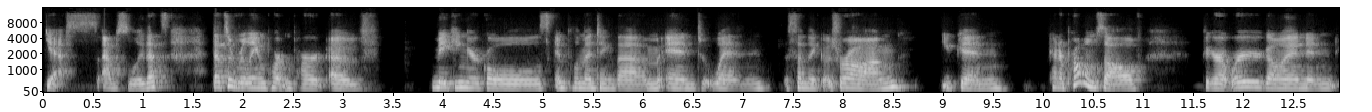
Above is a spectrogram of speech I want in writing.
Yes, absolutely. That's that's a really important part of making your goals, implementing them, and when something goes wrong, you can kind of problem solve figure out where you're going and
